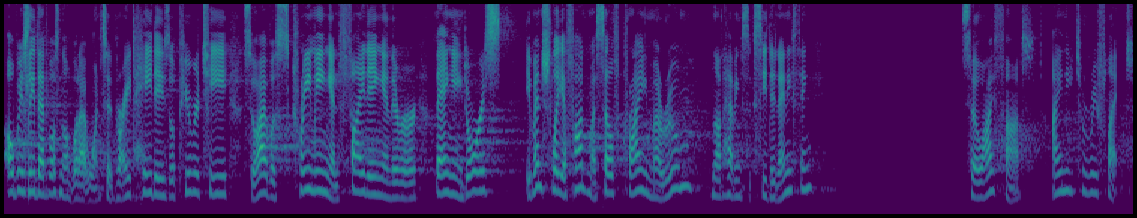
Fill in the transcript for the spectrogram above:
Obviously, that was not what I wanted, right? Heydays of puberty, so I was screaming and fighting, and there were banging doors. Eventually, I found myself crying in my room, not having succeeded anything. So I thought, I need to reflect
